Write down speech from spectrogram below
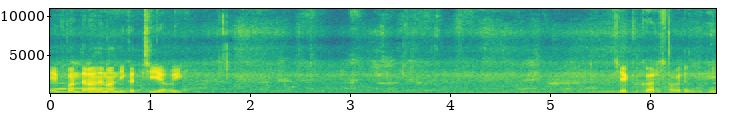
ਇਹ 15 ਦਿਨਾਂ ਦੀ ਕੱਚੀ ਆ ਬਾਈ। ਚੈੱਕ ਕਰ ਸਕਦੇ ਹੋ ਤੁਸੀਂ।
